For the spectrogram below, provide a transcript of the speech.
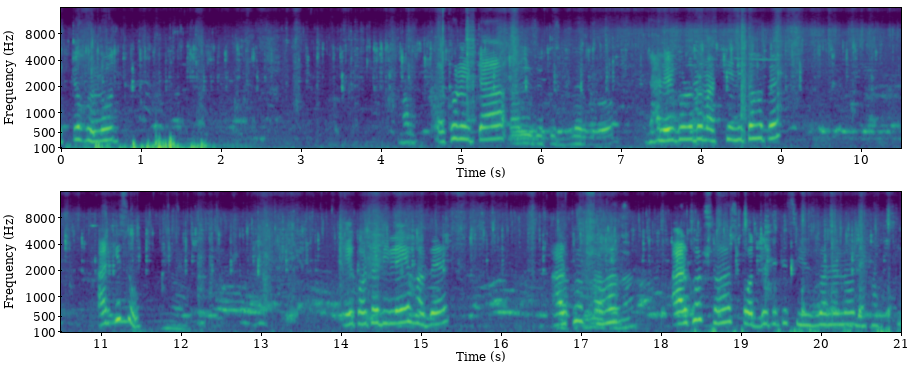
একটু হলুদ এখন এটা ঝোলের গুঁড়ো দিয়ে মাখিয়ে নিতে হবে। আর কিছু? এই কটা দিলেই হবে। আর খুব সহজ আর খুব সহজ পদ্ধতিতে চিজ বানানো দেখাচ্ছি।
